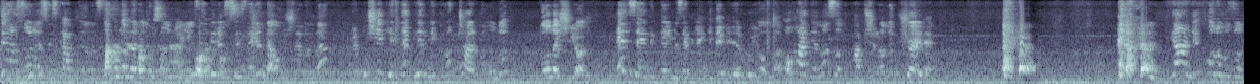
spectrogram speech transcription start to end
Biraz sonra siz kalktığınızda buralara tutunduğunuzda virüs sizlerin de avuçlarında ve bu şekilde bir mikrop çarpı olup dolaşıyor. En sevdiklerimize bile gidebilir bu yolla. O halde nasıl hapşıralım? Şöyle. Yani kolumuzun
